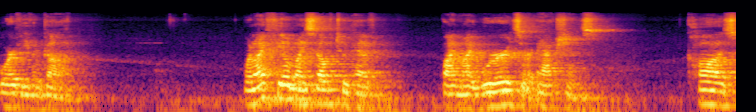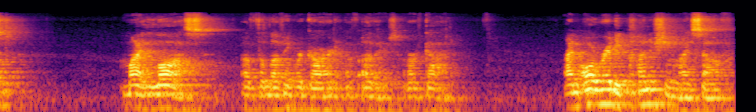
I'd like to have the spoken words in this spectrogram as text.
or of even God. When I feel myself to have, by my words or actions, caused my loss of the loving regard of others or of God. I'm already punishing myself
